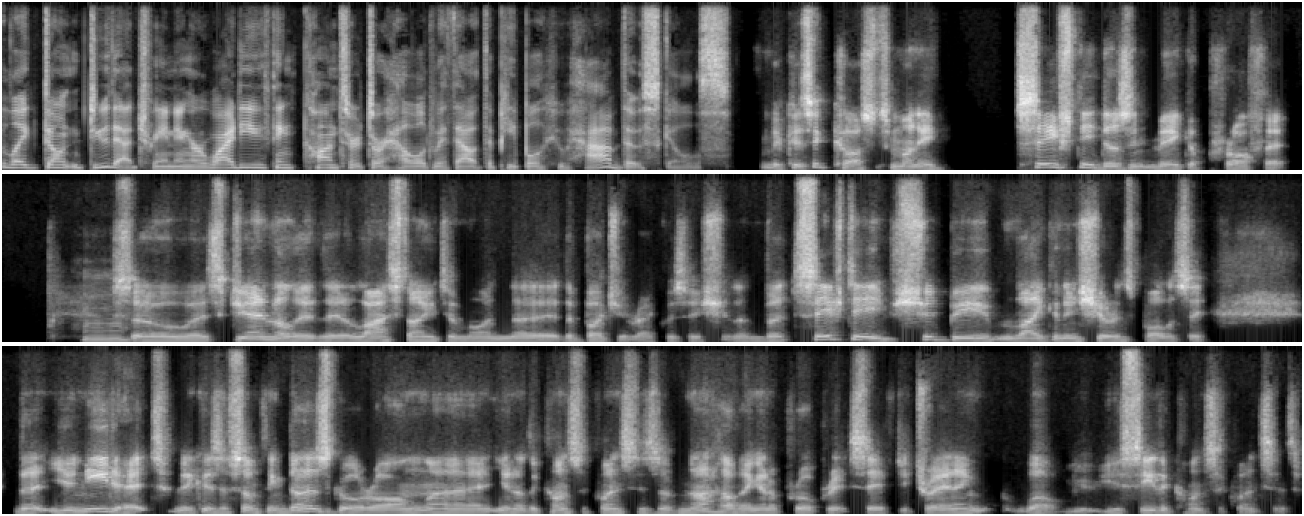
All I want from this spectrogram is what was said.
like don't do that training or why do you think concerts are held without the people who have those skills? Because it costs money. Safety doesn't make a profit. Hmm. So it's generally the last item on the, the budget requisition. But safety should be like an insurance policy that you need it because if something does go wrong, uh, you know, the consequences of not having an appropriate safety training, well, you, you see the consequences.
